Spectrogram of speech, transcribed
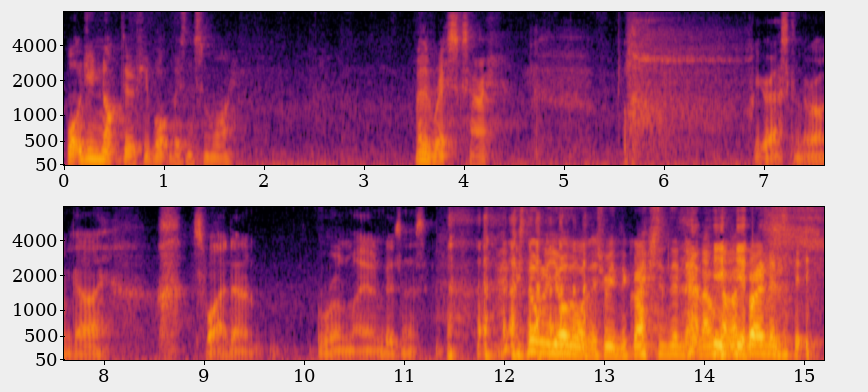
what would you not do if you bought a business and why? What are the risks, Harry? You're asking the wrong guy. That's why I don't run my own business. It's normally you're the one that's reading the questions, isn't it? And I'm kind of Yeah. throwing it.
